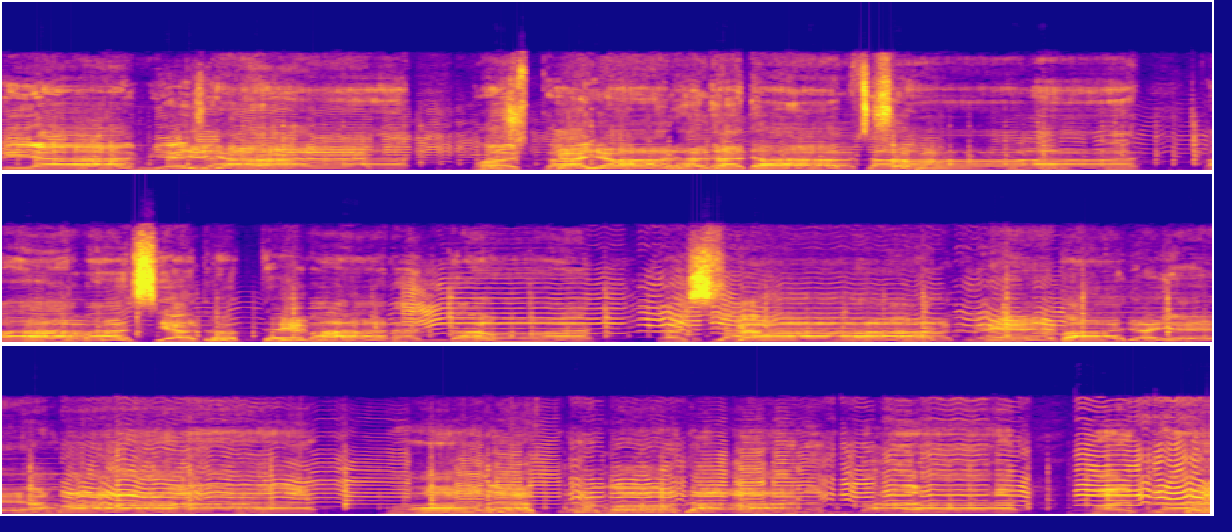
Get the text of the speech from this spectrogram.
ప్రియాం యజః తృప్తిమానందం प्रमोद आनंद मत्तयोर्निदस्तवः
